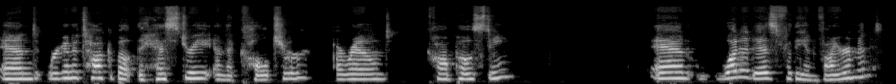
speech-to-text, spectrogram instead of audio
And we're going to talk about the history and the culture around composting and what it is for the environment.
